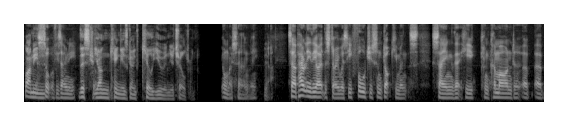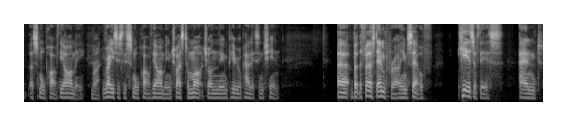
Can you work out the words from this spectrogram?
Well, I mean, it's sort of his only this young king is going to kill you and your children. almost certainly. Yeah. So apparently, the the story was he forges some documents saying that he can command a, a, a small part of the army. Right. Raises this small part of the army and tries to march on the imperial palace in Qin. Uh, but the first emperor himself hears of this, and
